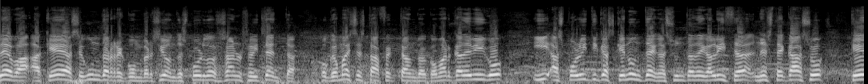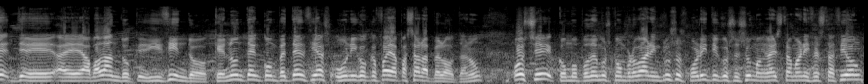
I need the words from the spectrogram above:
leva a que é a segunda reconversión despois dos anos 80, o que máis está afectando a comarca de Vigo, e as políticas que non ten a Xunta de Galiza, neste caso, que de, eh, avalando, que dicindo que non ten competencias, o único que fai é pasar a pelota. Non? Oxe, como podemos comprobar, incluso os políticos se suman a esta manifestación,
